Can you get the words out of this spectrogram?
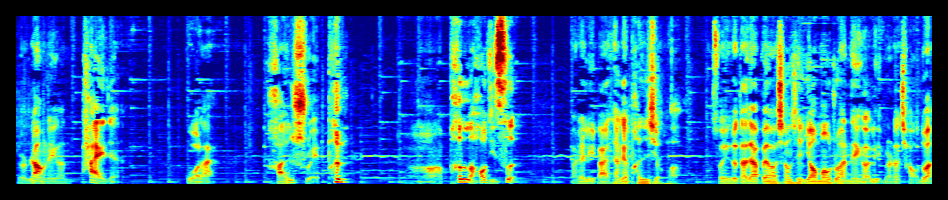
就是让这个太监过来含水喷啊，喷了好几次，把这李白才给喷醒了。所以就大家不要相信《妖猫传》那个里边的桥段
